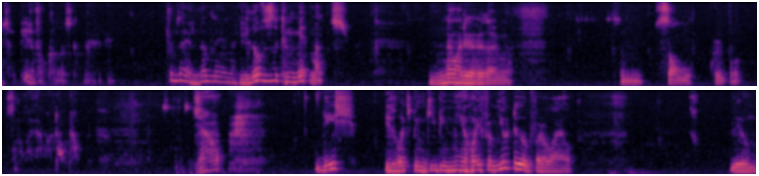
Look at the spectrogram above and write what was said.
Some beautiful colours coming out in him. Comes out lovely and he loves the commitments. No idea who they were. Some soul group or something like that. I don't know. So, this is what's been keeping me away from YouTube for a while. Little,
